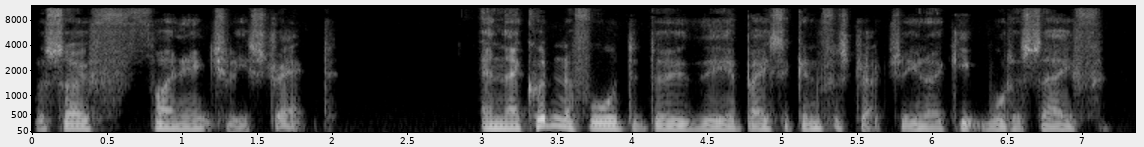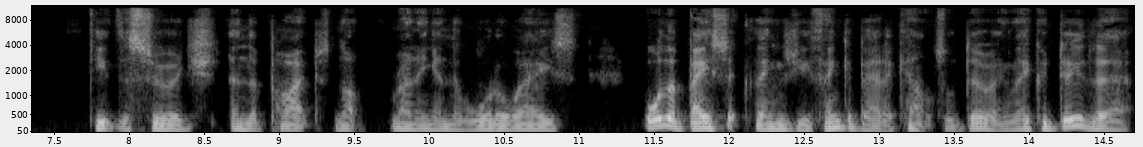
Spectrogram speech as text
were so financially strapped. And they couldn't afford to do their basic infrastructure, you know, keep water safe, keep the sewage and the pipes not running in the waterways, all the basic things you think about a council doing. They could do the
